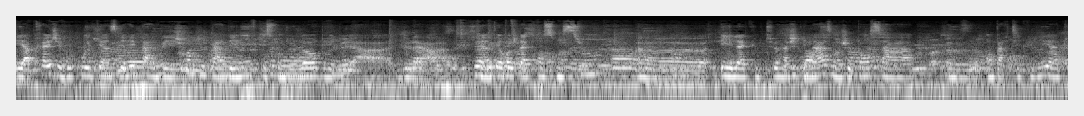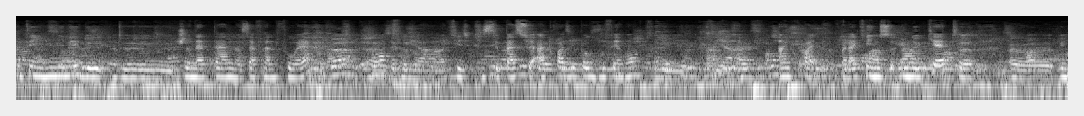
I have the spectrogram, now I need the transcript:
et après, j'ai beaucoup été inspirée par des, par des livres qui sont de l'ordre de la, de la interroge la transmission. Euh, et la culture ashkénaze. Moi, je pense à, en particulier à Tout est illuminé de, Jonathan Safran Foer, qui, qui, se passe à trois époques différentes, qui, est incroyable, voilà, qui est une, une quête euh, une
